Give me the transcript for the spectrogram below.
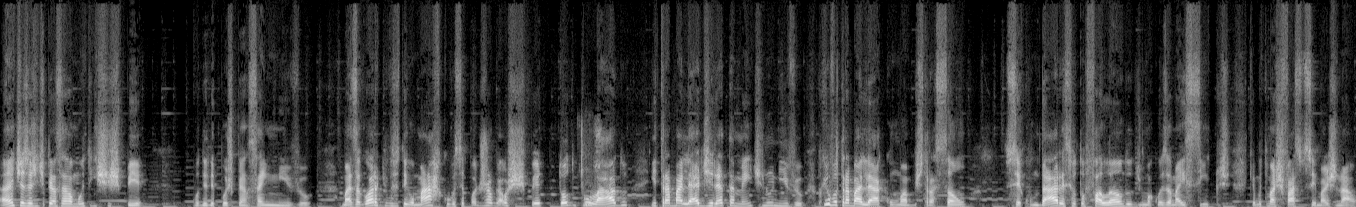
Antes a gente pensava muito em XP, poder depois pensar em nível. Mas agora que você tem o marco, você pode jogar o XP todo pro lado e trabalhar diretamente no nível. Porque eu vou trabalhar com uma abstração secundária se eu estou falando de uma coisa mais simples, que é muito mais fácil de você imaginar.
